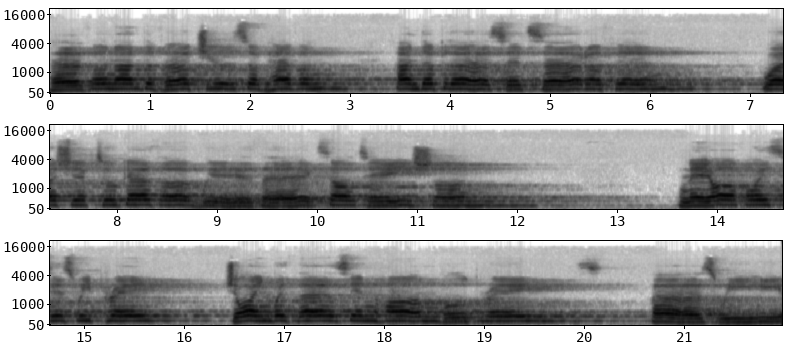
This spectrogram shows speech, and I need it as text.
Heaven and the virtues of heaven and the blessed seraphim worship together with exaltation. May our voices, we pray, join with theirs in humble praise as we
